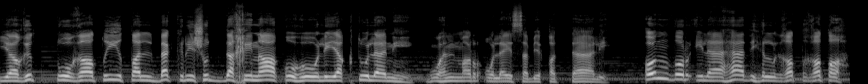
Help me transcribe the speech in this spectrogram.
يغط غطيط البكر شد خناقه ليقتلني والمرء ليس بقتال. انظر إلى هذه الغطغطة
